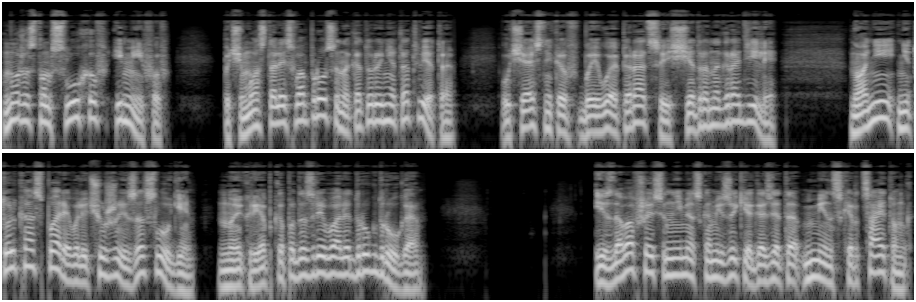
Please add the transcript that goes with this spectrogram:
множеством слухов и мифов? Почему остались вопросы, на которые нет ответа? Участников боевой операции щедро наградили, но они не только оспаривали чужие заслуги, но и крепко подозревали друг друга. Издававшаяся на немецком языке газета «Минскер Цайтунг»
